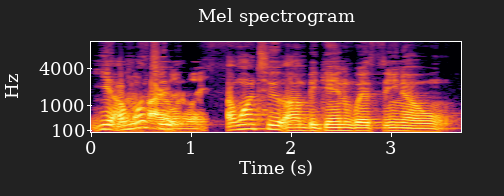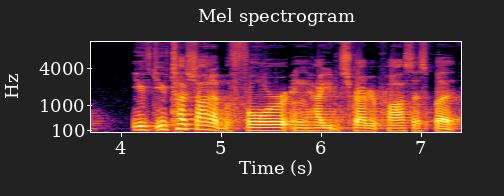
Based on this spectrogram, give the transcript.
yeah, I want to. I want to um, begin with you know you've you've touched on it before and how you describe your process, but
